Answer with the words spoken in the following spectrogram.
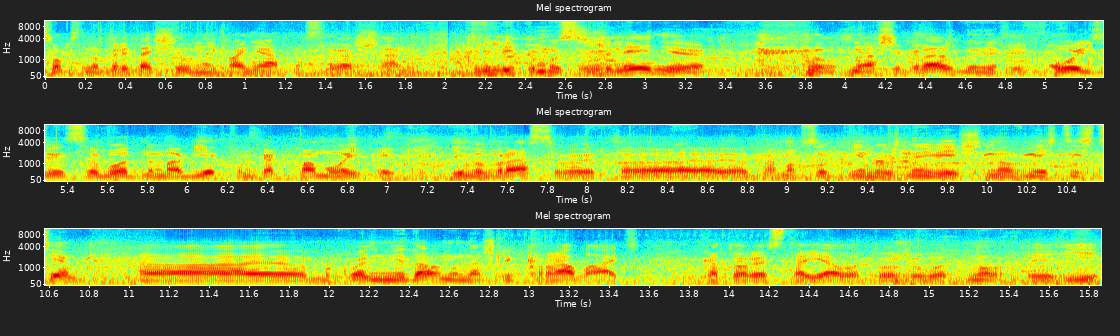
собственно, притащил, непонятно совершенно. К великому сожалению, наши граждане пользуются водным объектом как помойкой и выбрасывают э, там абсолютно ненужные вещи. Но вместе с тем э, буквально недавно нашли кровать которая стояла тоже вот. Ну, и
